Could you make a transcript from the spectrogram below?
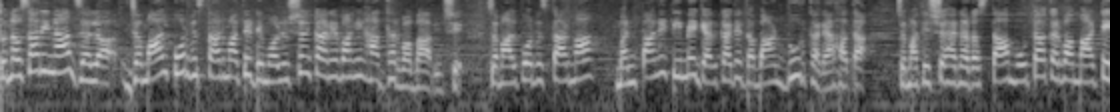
તો નવસારીના જમાલપોર વિસ્તારમાંથી ડિમોલ્યુશન કાર્યવાહી હાથ ધરવામાં આવી છે. જમાલપોર વિસ્તારમાં મનપાની ટીમે ગેરકાયદે દબાણ દૂર કર્યા હતા, જેમાંથી શહેરના રસ્તા મોટા કરવા માટે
